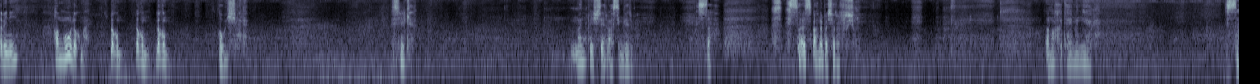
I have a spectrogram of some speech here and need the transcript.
أبني همو لقمة لقم لقم لقم أو إيش منه سيك من بیشتر آسینگر بم استا استا اسقانه بشر افرشم اما خطای من نیه استا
